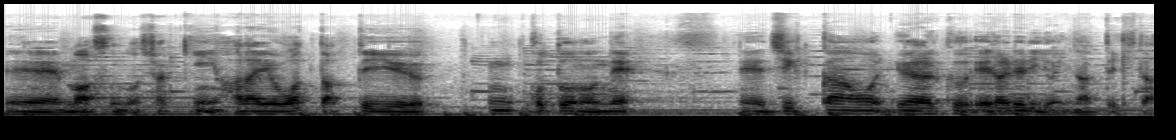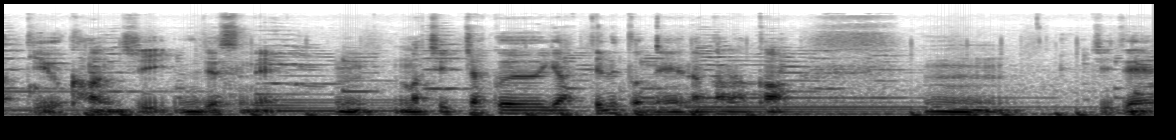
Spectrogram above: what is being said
えー、まあ、その借金払い終わったっていうことのね、えー、実感をようやく得られるようになってきたっていう感じですね。うん。まあ、ちっちゃくやってるとねなかなか、うん、自転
